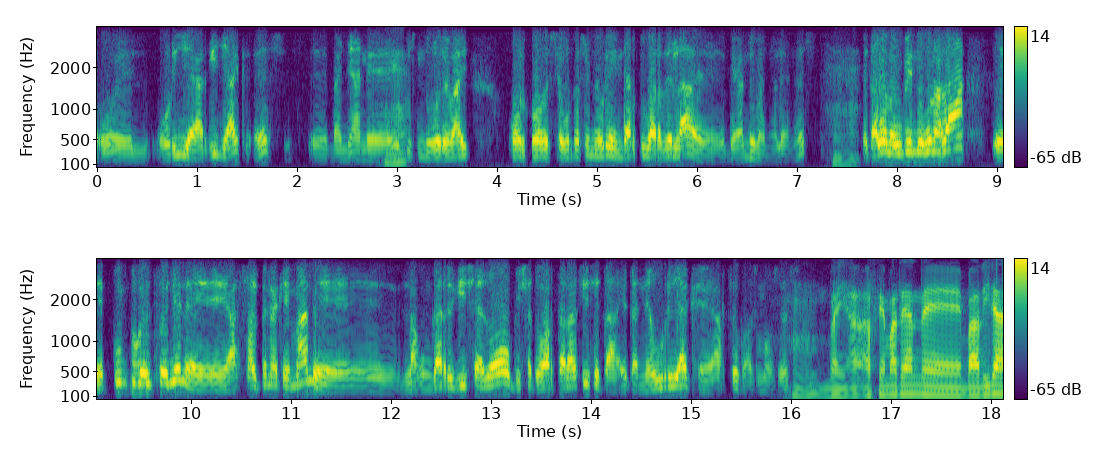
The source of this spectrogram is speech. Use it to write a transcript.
hori argiak, ez? E, baina e, ikusten dugu ere bai, horko segurtasun neurria indartu behar dela e, behandu baino lehen, ez? Eta bueno, gukin duguna da, e, puntu beltzoien e, azalpenak eman e, lagungarri gisa edo bisatu hartaraziz eta eta neurriak e, hartzeko asmoz, ez? bai, azken batean e, badira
